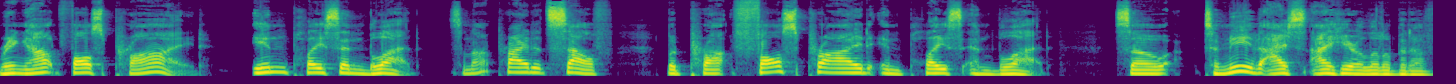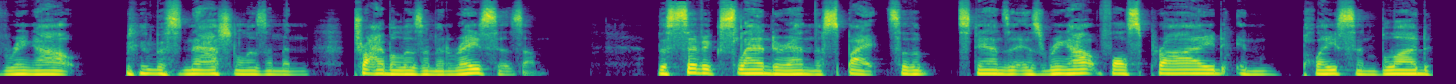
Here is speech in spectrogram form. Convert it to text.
Ring out false pride in place and blood. So, not pride itself, but pro- false pride in place and blood. So, to me, I, I hear a little bit of ring out this nationalism and tribalism and racism, the civic slander and the spite. So the stanza is ring out false pride in place and blood,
